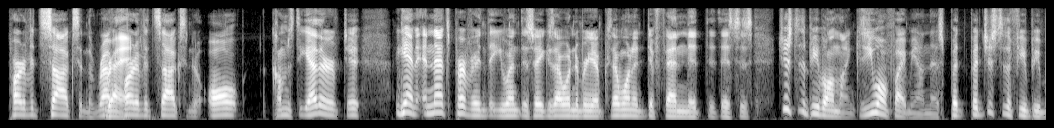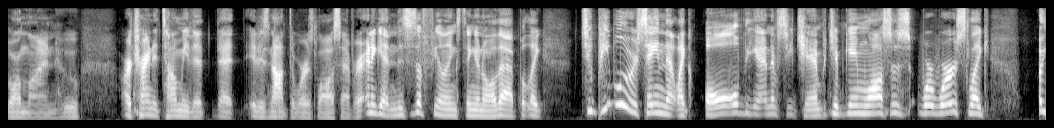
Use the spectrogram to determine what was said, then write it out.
part of it sucks, and the ref Right. part of it sucks, and it all comes together to again. And that's perfect that you went this way because I wanted to bring it up because I want to defend that, that this is just to the people online because you won't fight me on this, but but just to the few people online who are trying to tell me that that it is not the worst loss ever. And again, this is a feelings thing and all that, but like to people who are saying that like all the NFC Championship game losses were worse, like uh,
